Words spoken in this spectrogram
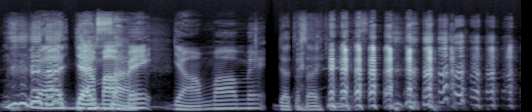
Ya, Ya llámame, llámame. Ya tú sabes quién eres.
